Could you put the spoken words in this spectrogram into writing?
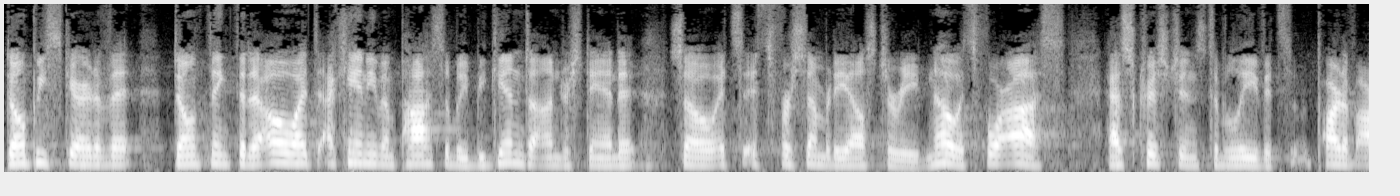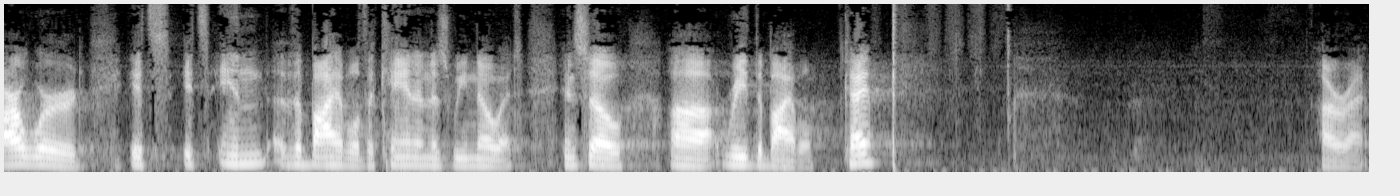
Don't be scared of it. Don't think that, oh, I, I, can't even possibly begin to understand it, so it's, it's for somebody else to read. No, it's for us as Christians to believe. It's part of our word, it's, it's in the Bible, the canon as we know it. And so uh, read the Bible, okay? All right.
